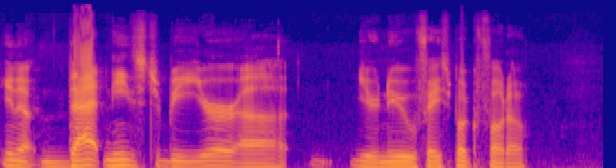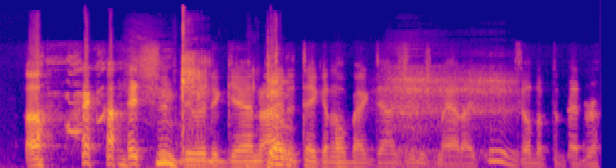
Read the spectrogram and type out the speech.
you know that needs to be your uh your new Facebook photo. Oh my God, I should do it again. I had to take it all back down. She was mad. I filled up the bedroom.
